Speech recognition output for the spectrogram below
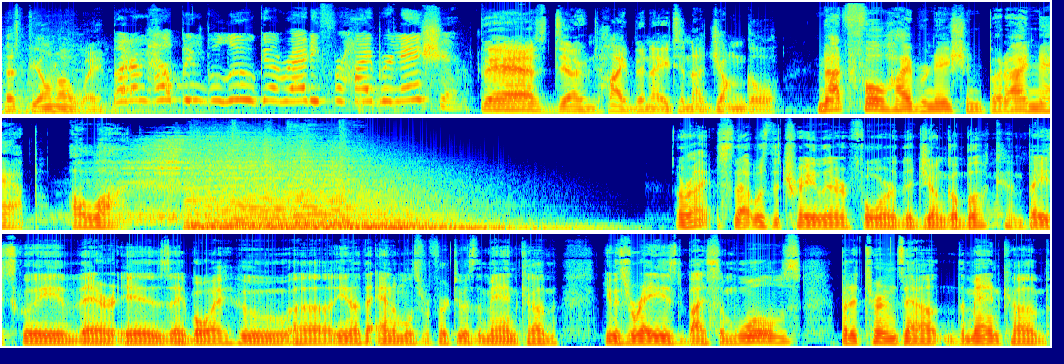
Let's be on our way. But I'm helping Baloo get ready for hibernation. Bears don't hibernate in a jungle. Not full hibernation, but I nap a lot. All right, so that was the trailer for the Jungle Book. Basically, there is a boy who, uh, you know, the animals refer to as the man cub. He was raised by some wolves, but it turns out the man cub,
